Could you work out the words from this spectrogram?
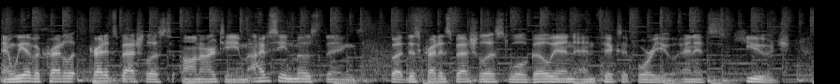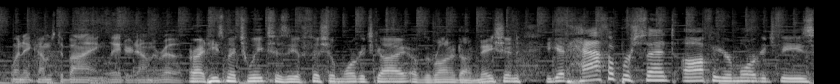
And we have a credit credit specialist on our team. I've seen most things, but this credit specialist will go in and fix it for you and it's huge when it comes to buying later down the road. All right, he's Mitch Weeks, is the official mortgage guy of the Ron and Don Nation. You get half a percent off of your mortgage fees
